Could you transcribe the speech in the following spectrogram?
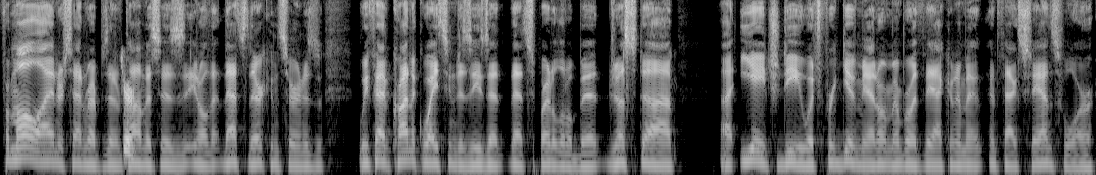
from all I understand, Representative sure. Thomas is, you know, that, that's their concern is we've had chronic wasting disease that, that spread a little bit. Just uh, uh EHD, which forgive me, I don't remember what the acronym in fact stands for.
